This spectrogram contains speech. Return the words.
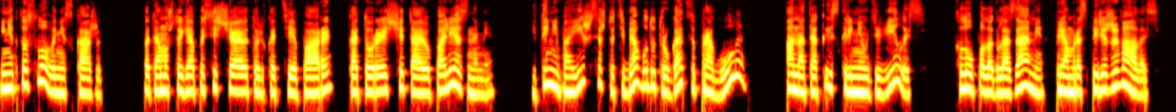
и никто слова не скажет. Потому что я посещаю только те пары, которые считаю полезными. И ты не боишься, что тебя будут ругать за прогулы? Она так искренне удивилась, хлопала глазами, прям распереживалась.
